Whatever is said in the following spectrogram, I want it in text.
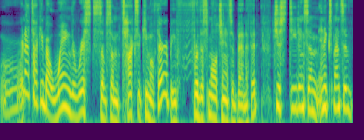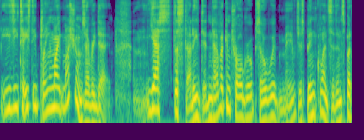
we're not talking about weighing the risks of some toxic chemotherapy for the small chance of benefit, just eating some inexpensive, easy-tasty plain white mushrooms every day. Yes, the study didn't have a control group, so it may have just been coincidence, but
